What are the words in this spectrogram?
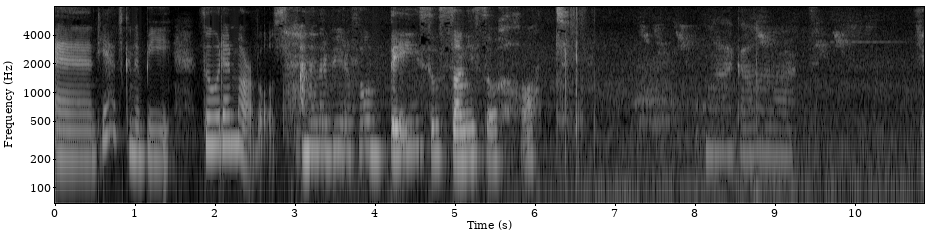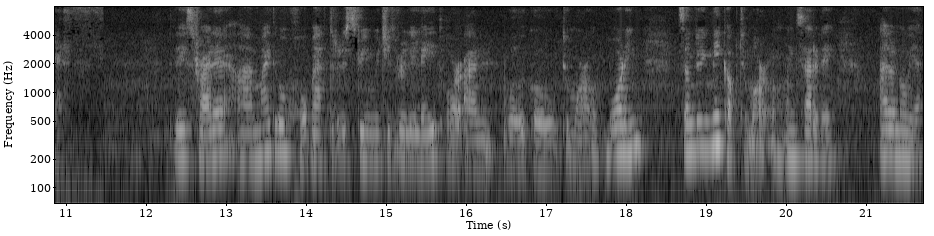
And yeah, it's gonna be food and marbles. Another beautiful day, so sunny, so hot. Oh my god. Yes. Today's Friday. I might go home after the stream, which is really late, or I will go tomorrow morning. So I'm doing makeup tomorrow on Saturday. I don't know yet.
